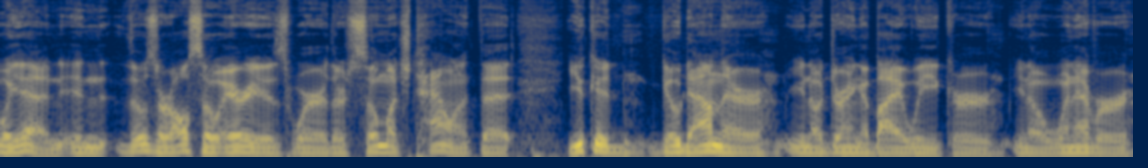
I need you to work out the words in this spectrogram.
Well, yeah, and, and those are also areas where there's so much talent that you could go down there, you know, during a bye week or you know whenever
